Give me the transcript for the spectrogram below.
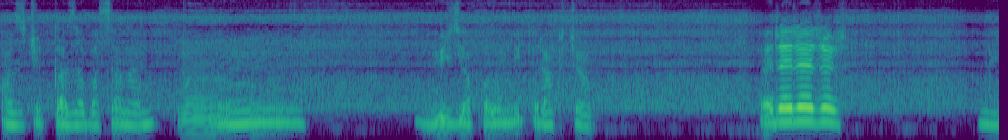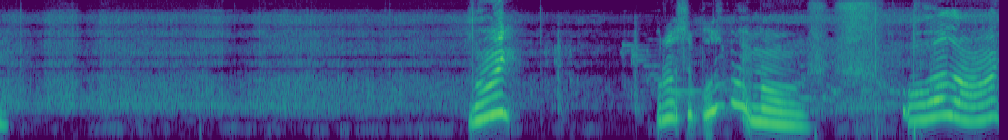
Azıcık gaza basalım. Hmm. Yapalım bir bırakacağım. Ver ver ver. Ne? Lan. Burası buz muymuş? Oha lan.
